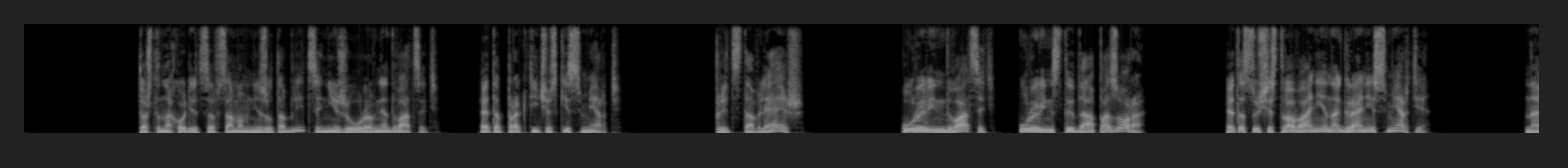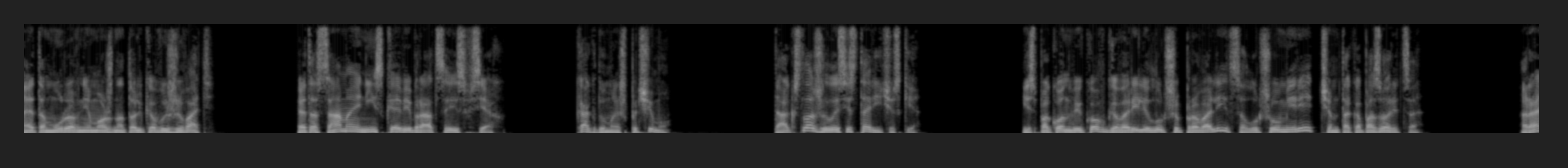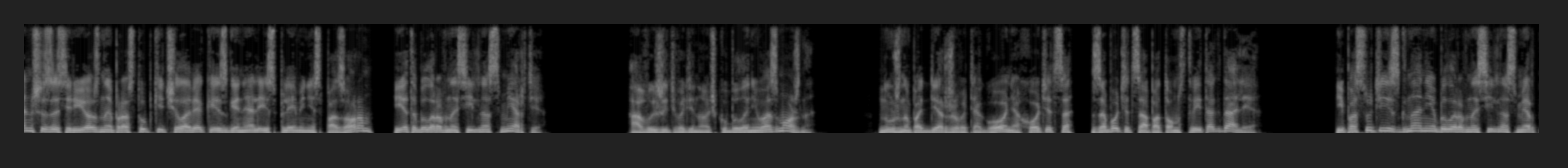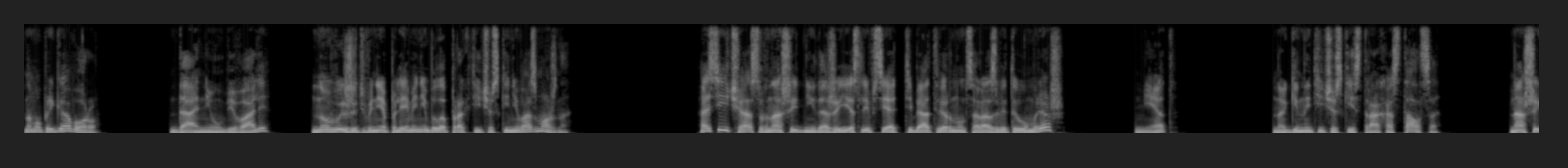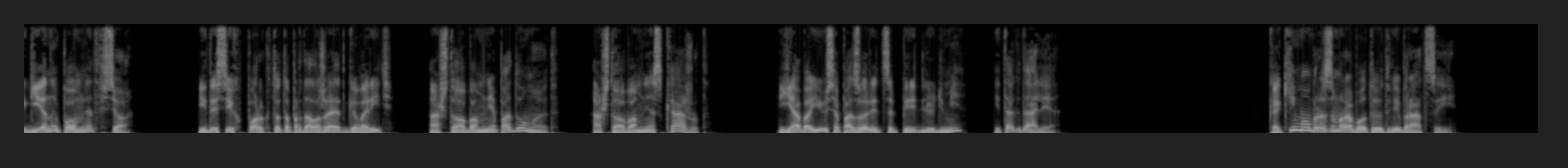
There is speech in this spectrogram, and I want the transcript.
То, что находится в самом низу таблицы, ниже уровня 20, это практически смерть. Представляешь? Уровень 20 – уровень стыда, позора. Это существование на грани смерти. На этом уровне можно только выживать. Это самая низкая вибрация из всех. Как думаешь, почему? Так сложилось исторически. Испокон веков говорили лучше провалиться, лучше умереть, чем так опозориться. Раньше за серьезные проступки человека изгоняли из племени с позором, и это было равносильно смерти. А выжить в одиночку было невозможно. Нужно поддерживать огонь, охотиться, заботиться о потомстве и так далее. И по сути изгнание было равносильно смертному приговору. Да, они убивали, но выжить вне племени было практически невозможно. А сейчас, в наши дни, даже если все от тебя отвернутся, разве ты умрешь? Нет. Но генетический страх остался. Наши гены помнят все. И до сих пор кто-то продолжает говорить, а что обо мне подумают, а что обо мне скажут я боюсь опозориться перед людьми и так далее. Каким образом работают вибрации?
